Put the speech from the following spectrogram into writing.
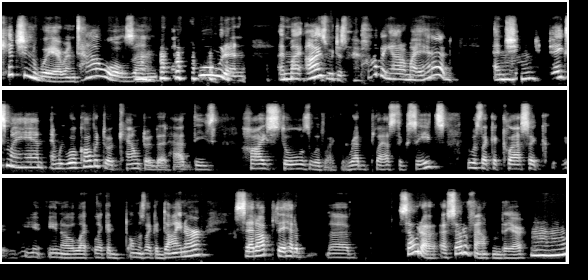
kitchenware and towels and, and food and and my eyes were just popping out of my head. And mm-hmm. she, she takes my hand and we walk over to a counter that had these high stools with like red plastic seats. It was like a classic, you, you know, like like a almost like a diner setup. They had a uh, soda, a soda fountain there, mm-hmm.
